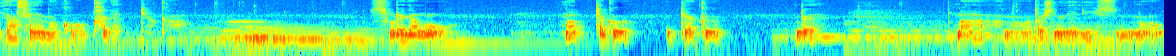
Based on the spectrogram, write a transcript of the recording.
野生のこう影っていうかそれがもう全く逆でまああの私の家にの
